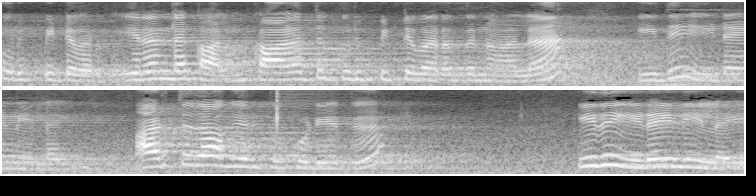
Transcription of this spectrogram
குறிப்பிட்டு வருது. இறந்த காலம் காலத்தை குறிப்பிட்டு வர்றதுனால இது இடைநிலை. அடுத்ததாக இருக்கக்கூடியது இது இடைநிலை.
